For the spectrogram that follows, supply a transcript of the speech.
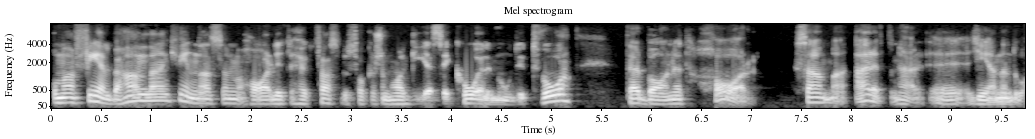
om man felbehandlar en kvinna som har lite högt fastesocker som har GCK eller MODY2 där barnet har samma, ärvt den här eh, genen då.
